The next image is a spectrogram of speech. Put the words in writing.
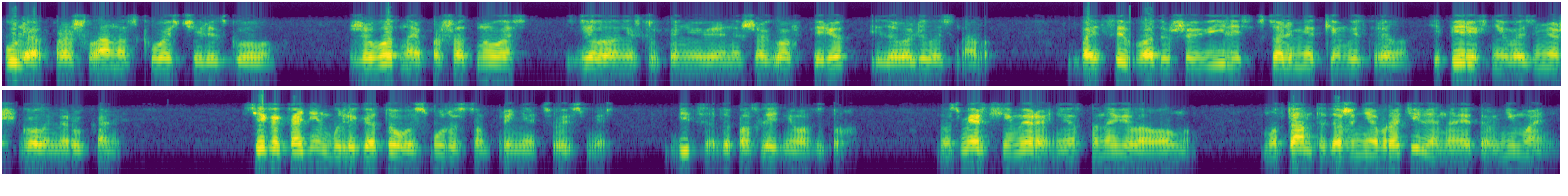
Пуля прошла насквозь через голову. Животное пошатнулось, сделало несколько неуверенных шагов вперед и завалилось на бок. Бойцы воодушевились столь метким выстрелом. Теперь их не возьмешь голыми руками. Все как один были готовы с мужеством принять свою смерть, биться до последнего вздоха. Но смерть Химеры не остановила волну. Мутанты даже не обратили на это внимания.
